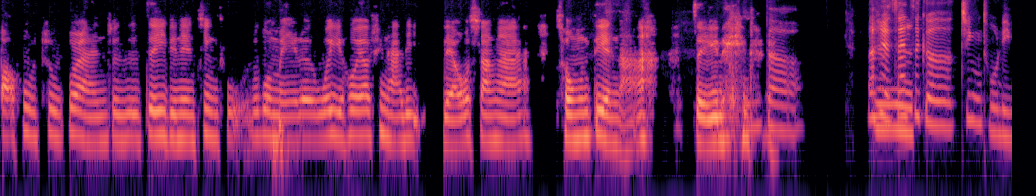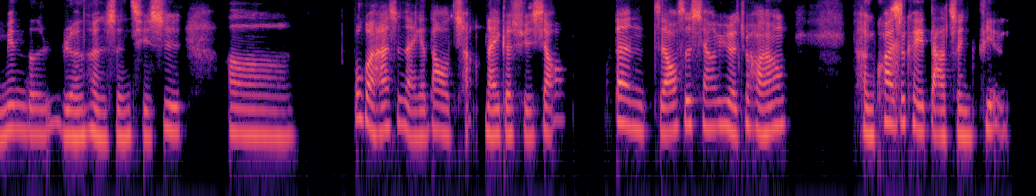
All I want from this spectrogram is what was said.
保护住，嗯，不然就是这一点点净土如果没了，我以后要去哪里疗伤啊、充电啊这一类的。而且在这个净土里面的人很神奇，是，嗯、呃，不管他是哪一个道场、哪一个学校，但只要是相遇了，就好像很快就可以打成一片。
